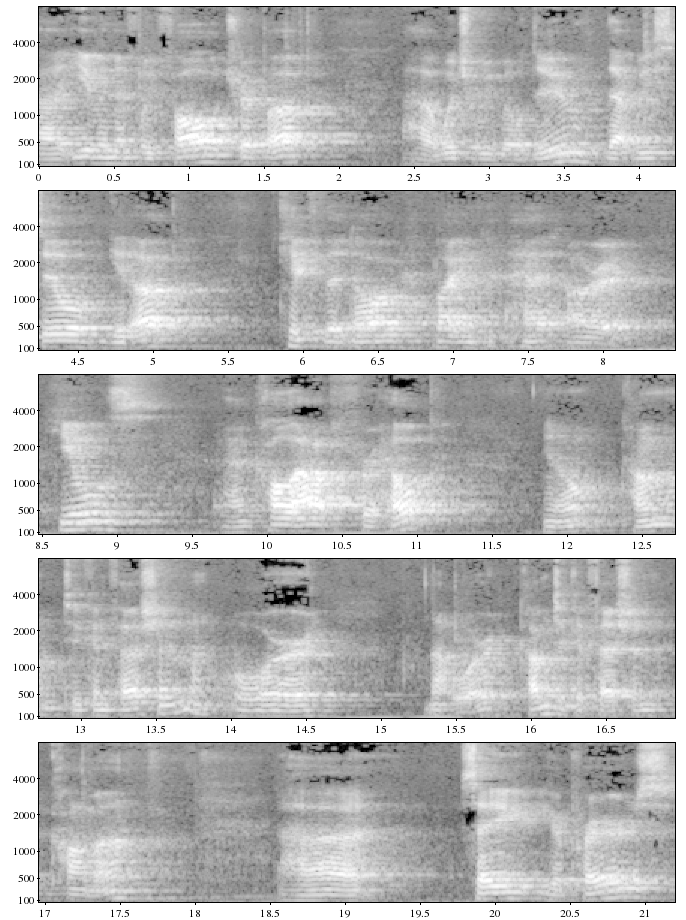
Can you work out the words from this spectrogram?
uh, even if we fall, trip up, uh, which we will do, that we still get up, kick the dog by our heels, and call out for help. You know, come to confession, or not or, come to confession, comma. Say your prayers,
